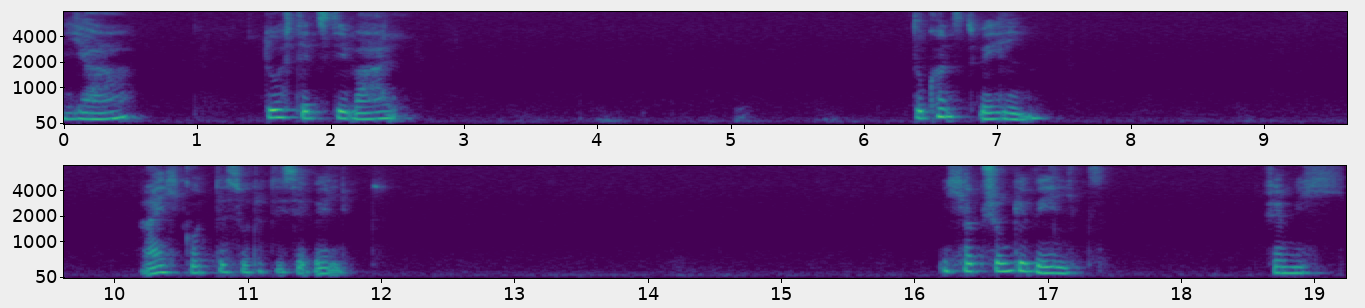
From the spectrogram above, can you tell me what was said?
Ja, du hast jetzt die Wahl. Du kannst wählen. Reich Gottes oder diese Welt. Ich habe schon gewählt für mich.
